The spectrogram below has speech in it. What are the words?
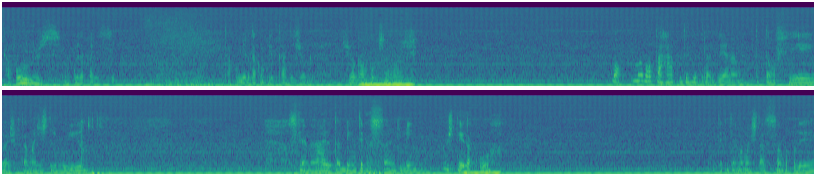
Cavors, uma coisa parecida. Tá comigo tá complicado de jogar. Jogar um pouquinho hoje. Bom, uma volta rápida deu pra ver, não tá tão feio, acho que tá mais distribuído cenário tá bem interessante, bem. Gostei da cor. Vou ter que entrar numa estação para poder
